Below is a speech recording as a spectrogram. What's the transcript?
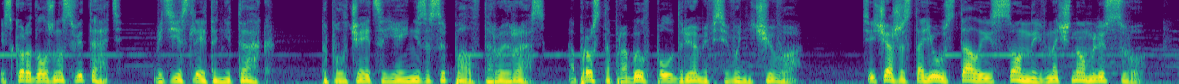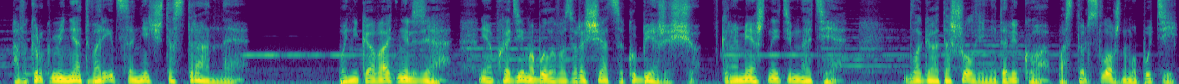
и скоро должно светать. Ведь если это не так, то получается я и не засыпал второй раз, а просто пробыл в полудреме всего ничего. Сейчас же стою усталый и сонный в ночном лесу, а вокруг меня творится нечто странное. Паниковать нельзя, необходимо было возвращаться к убежищу, в кромешной темноте. Благо отошел я недалеко, по столь сложному пути.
